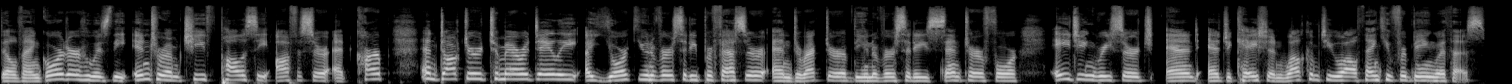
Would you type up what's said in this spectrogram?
Bill Van Gorder, who is the interim chief policy officer at CARP, and Dr. Tamara Daly, a York University professor and director of the university's Center for Aging Research and Education. Welcome to you all. Thank you for being with us.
